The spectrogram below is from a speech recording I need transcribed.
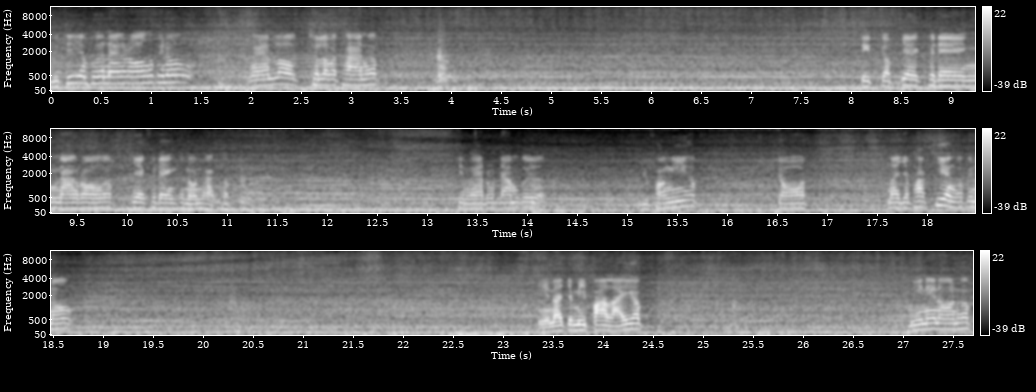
อยู่ที่อำเภอนางรองครับพี่น้อง งานลอกชลประทานครับ ติดกับแยกไฟแดงนางรองครับ แยกไฟแดงถนนหักครับทีมงานรถดำก็อยู่ฝั่งนี้ครับ จอดน่าจะพักเที่ยงครับพี่น้องนี่น่าจะมีปลาไหลครับ มีแน่นอนครับ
